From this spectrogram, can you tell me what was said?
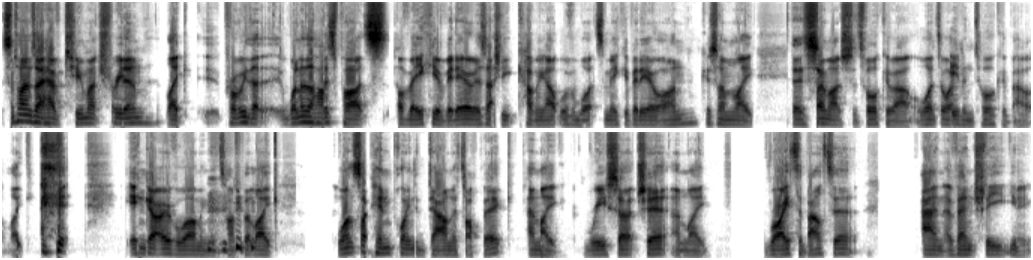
sometimes I have too much freedom. Like probably that one of the hardest parts of making a video is actually coming up with what to make a video on because I'm like, there's so much to talk about. What do I even talk about? Like it can get overwhelming at times, but like once I pinpointed down a topic and like research it and like write about it and eventually, you know,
